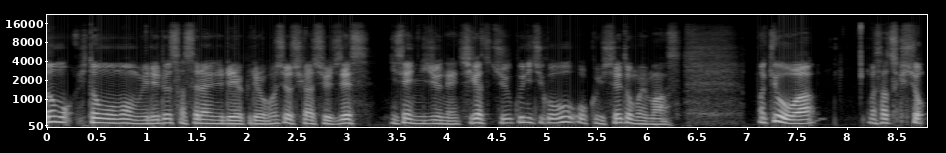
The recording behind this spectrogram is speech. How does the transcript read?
どうも、人も馬も見れるさすらいの理学療法士吉川修司です。2020年4月19日号をお送りしたいと思います。まあ、今日は、まあ、皐月賞、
